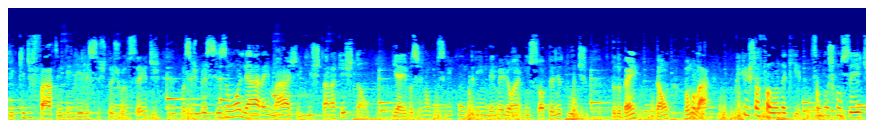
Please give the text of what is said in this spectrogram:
que, que de fato entender esses dois conceitos, vocês precisam olhar a imagem que está na questão. E aí vocês vão conseguir compreender melhor em sua plenitude. Tudo bem? Então, vamos lá. O que, que a gente está falando aqui? São dois conceitos,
